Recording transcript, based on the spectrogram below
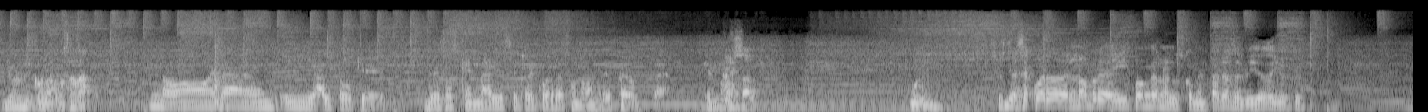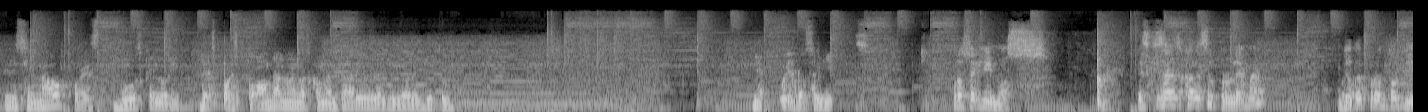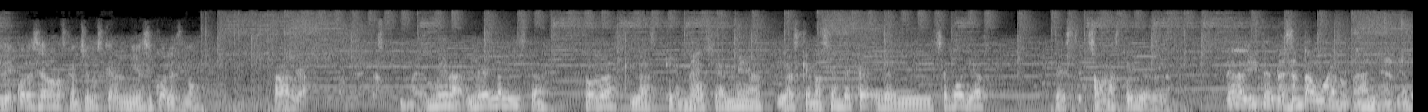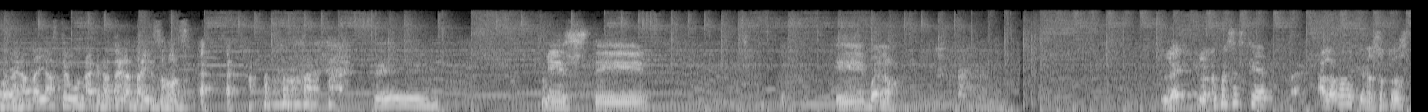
Jordi con la rosada. No, era un alto que de esos que nadie se recuerda su nombre, pero que no sabe. Muy bien. Si usted se acuerda del nombre, ahí póngalo en los comentarios del video de YouTube. Y si no, pues búsquelo y después póngalo en los comentarios del video de YouTube. Bien, proseguimos. Proseguimos. Es que, ¿sabes cuál es el problema? Yo de pronto olvidé cuáles eran las canciones que eran mías y cuáles no. Salga. Mira, lee la lista todas las que no sean mías, las que no sean de, del cebollas, este, son las tuyas. De la lista presenta una total, ya, ya te agandallaste una, que no te agandalles dos. este. Y bueno, lo que pasa es que a la hora de que nosotros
